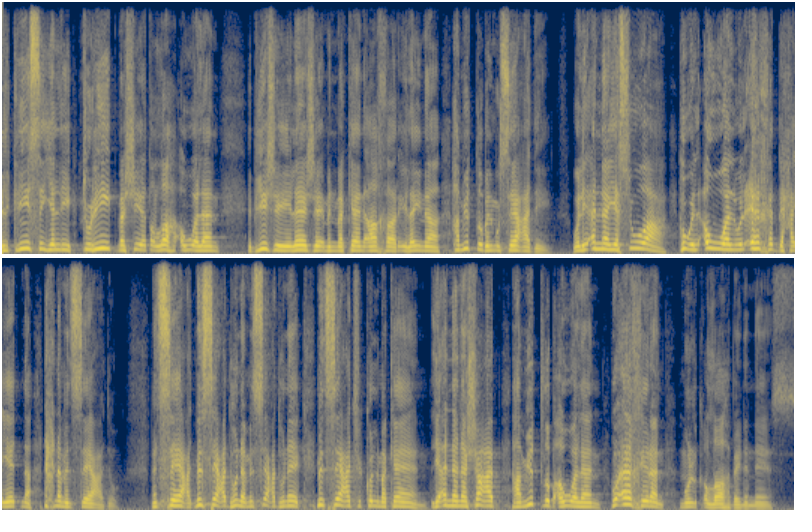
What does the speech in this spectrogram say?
الكنيسة يلي تريد مشيئة الله أولا بيجي لاجئ من مكان آخر إلينا عم يطلب المساعدة. ولأن يسوع هو الأول والآخر بحياتنا. نحن منساعده. منساعد منساعد هنا منساعد هناك منساعد في كل مكان. لأننا شعب عم يطلب أولا وآخرا ملك الله بين الناس.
